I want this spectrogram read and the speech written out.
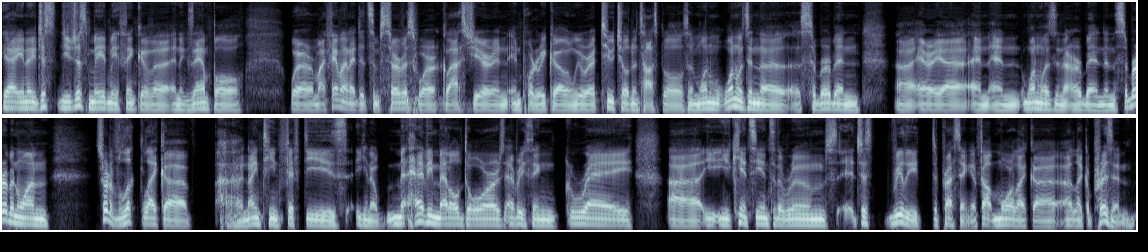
Yeah you know you just you just made me think of a, an example where my family and I did some service work last year in, in Puerto Rico, and we were at two children's hospitals, and one one was in the uh, suburban uh, area, and and one was in the urban, and the suburban one sort of looked like a 1950s, uh, you know, me- heavy metal doors, everything gray. Uh, you, you, can't see into the rooms. It's just really depressing. It felt more like a, a like a prison.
